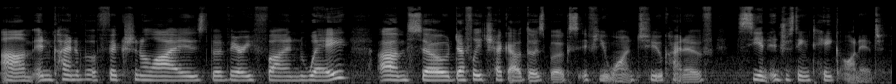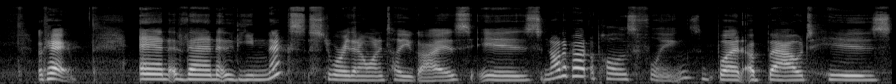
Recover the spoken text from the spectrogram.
um, in kind of a fictionalized but very fun way. Um, so definitely check out those books if you want to kind of see an interesting take on it. Okay. And then the next story that I want to tell you guys is not about Apollo's flings, but about his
